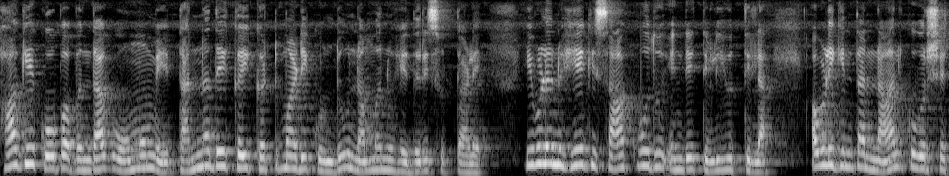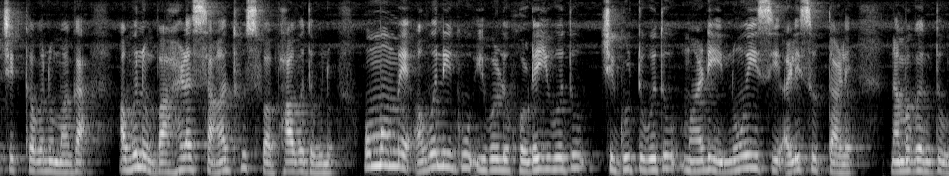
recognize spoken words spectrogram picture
ಹಾಗೆ ಕೋಪ ಬಂದಾಗ ಒಮ್ಮೊಮ್ಮೆ ತನ್ನದೇ ಕೈ ಕಟ್ ಮಾಡಿಕೊಂಡು ನಮ್ಮನ್ನು ಹೆದರಿಸುತ್ತಾಳೆ. ಇವಳನ್ನು ಹೇಗೆ ಸಾಕುವುದು ಎಂದೇ ತಿಳಿಯುತ್ತಿಲ್ಲ. ಅವಳಿಗಿಂತ ನಾಲ್ಕು ವರ್ಷ ಚಿಕ್ಕವನು ಮಗ. ಅವನು ಬಹಳ ಸಾಧು ಸ್ವಭಾವದವನು. ಒಮ್ಮೊಮ್ಮೆ ಅವನಿಗೂ ಇವಳು ಹೊಡೆಯುವುದು, ಚಿಗುಟುವುದು ಮಾಡಿ ನೋಯಿಸಿ ಅಳಿಸುತ್ತಾಳೆ. ನಮಗಂತೂ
